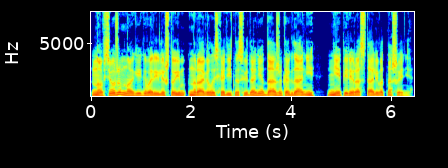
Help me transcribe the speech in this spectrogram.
Но все же многие говорили, что им нравилось ходить на свидания, даже когда они не перерастали в отношения.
